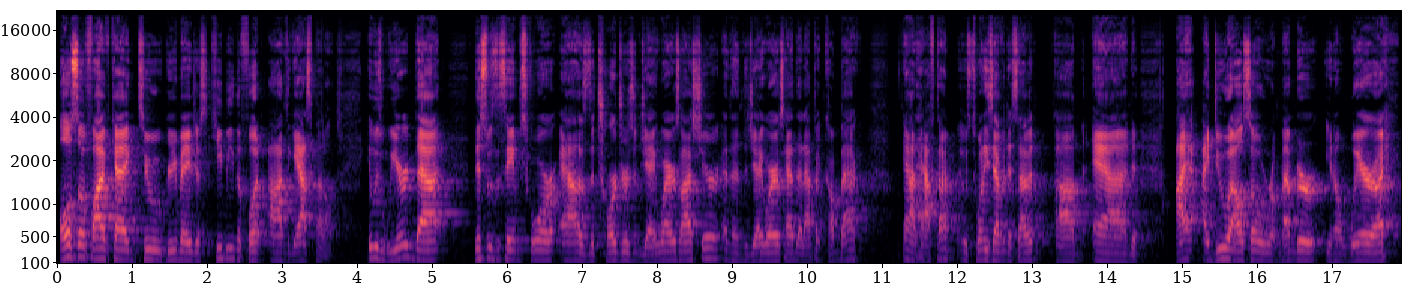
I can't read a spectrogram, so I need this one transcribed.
Also, 5 keg to Green Bay just keeping the foot on the gas pedal. It was weird that this was the same score as the Chargers and Jaguars last year, and then the Jaguars had that epic comeback at halftime. It was 27 to 7. Um, and I, I do also remember, you know, where I,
